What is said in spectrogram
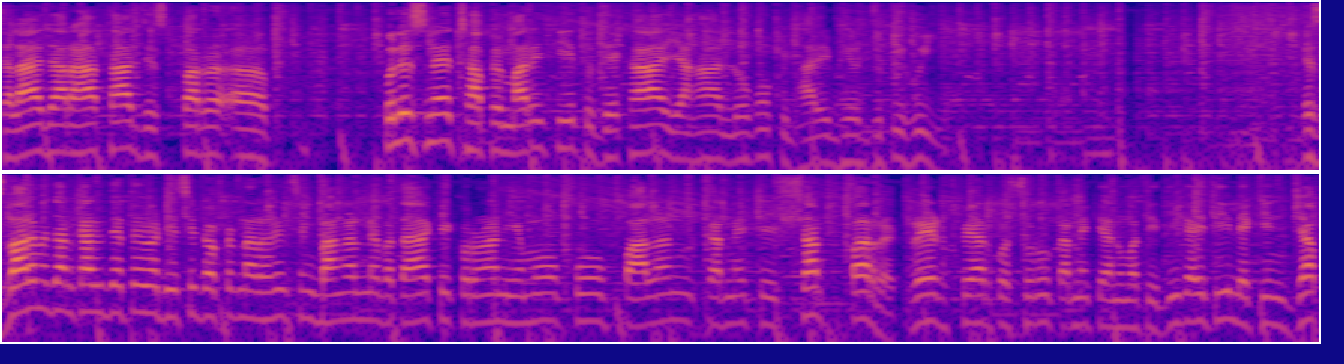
चलाया जा रहा था, जिस पर पुलिस ने छापेमारी की। तो देखा, यहाँ लोगों की भारी भीड़ जुटी हुई है। इस बारे में जानकारी देते हुए डीसी डॉक्टर नरहरी सिंह बांगल ने बताया कि कोरोना नियमों को पालन करने की शर्त पर ट्रेड फेयर को शुरू करने की अनुमति दी गई थी, लेकिन जब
